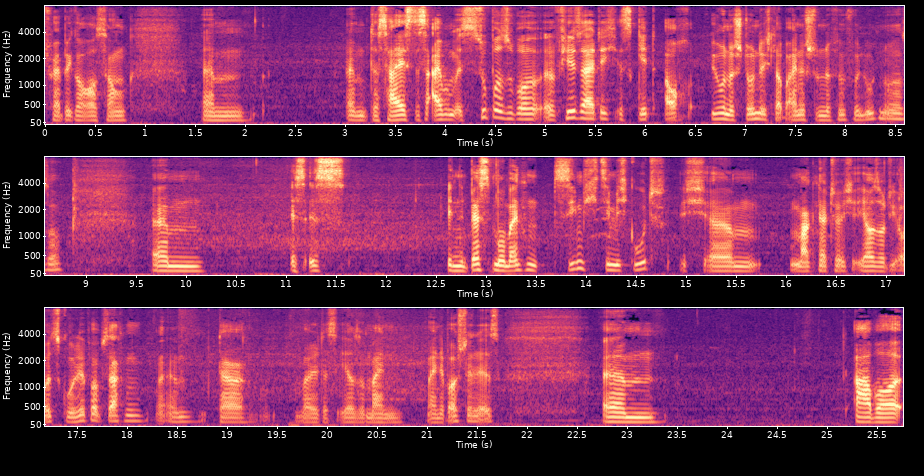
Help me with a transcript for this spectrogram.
trappigerer Song. Ähm, ähm, das heißt, das Album ist super, super äh, vielseitig. Es geht auch über eine Stunde, ich glaube eine Stunde, fünf Minuten oder so. Ähm, es ist in den besten Momenten ziemlich, ziemlich gut. Ich ähm, mag natürlich eher so die Oldschool-Hip-Hop-Sachen, ähm, da, weil das eher so mein, meine Baustelle ist. Ähm, aber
